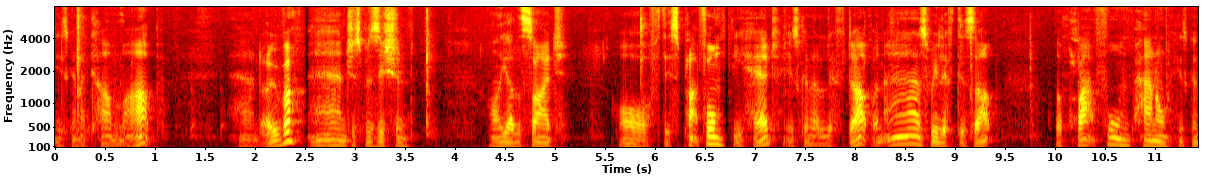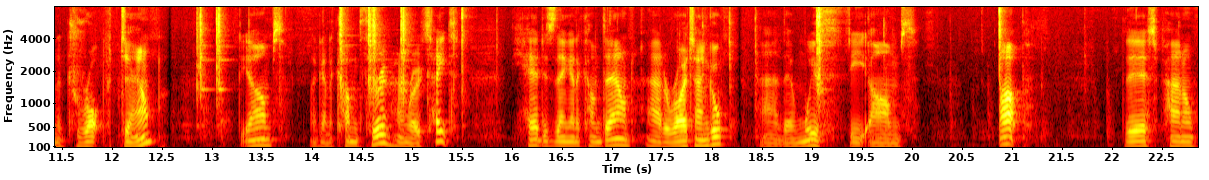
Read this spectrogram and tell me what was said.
is going to come up and over and just position on the other side of this platform. The head is going to lift up and as we lift this up, the platform panel is going to drop down. The arms are going to come through and rotate. The head is then going to come down at a right angle and then with the arms up, this panel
